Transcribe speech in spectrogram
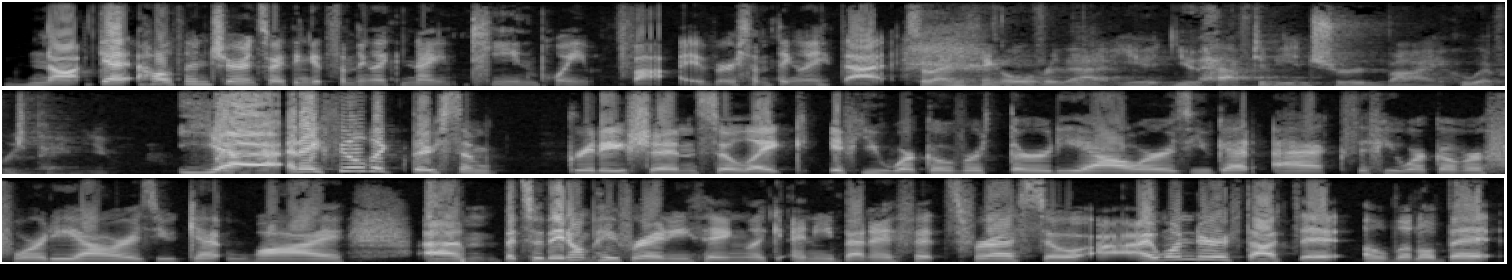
not get health insurance. So I think it's something like 19.5 or something like that. So anything over that, you, you have to be insured by whoever's paying you. Yeah. And I feel like there's some gradation. So, like, if you work over 30 hours, you get X. If you work over 40 hours, you get Y. Um, but so they don't pay for anything, like any benefits for us. So, I wonder if that's it a little bit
